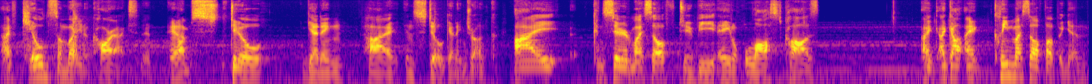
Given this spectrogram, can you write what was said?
I've killed somebody in a car accident, and I'm still getting high and still getting drunk. I considered myself to be a lost cause. I, I got I cleaned myself up again.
